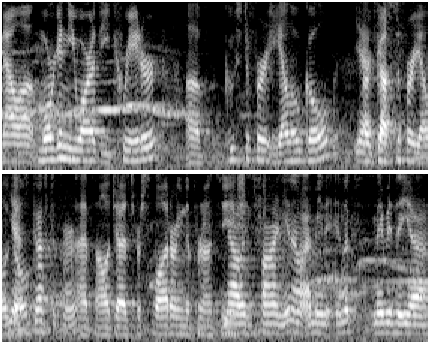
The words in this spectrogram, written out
Now, uh, Morgan, you are the creator of Gustafer Yellowgold? Yes. Or Gustafer Yellowgold? Yes, Gustafer. I apologize for slaughtering the pronunciation. No, it's fine. You know, I mean, it looks maybe the uh,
